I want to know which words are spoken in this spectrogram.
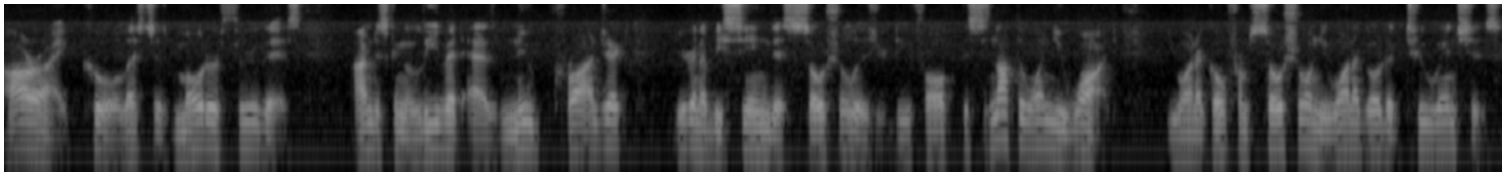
All right, cool. Let's just motor through this. I'm just going to leave it as New Project. You're going to be seeing this social as your default. This is not the one you want. You want to go from social and you want to go to two inches.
